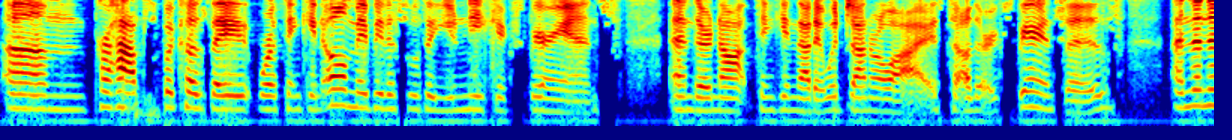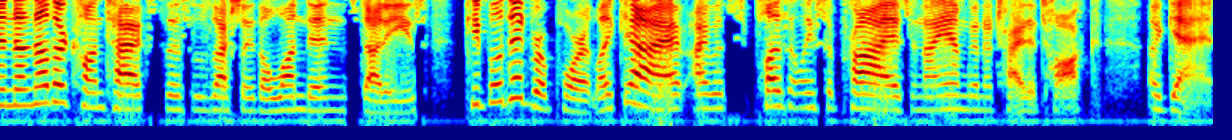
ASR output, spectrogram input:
Um, perhaps because they were thinking, oh, maybe this was a unique experience, and they're not thinking that it would generalize to other experiences. And then in another context, this was actually the London studies. People did report, like, yeah, I, I was pleasantly surprised, and I am going to try to talk again.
